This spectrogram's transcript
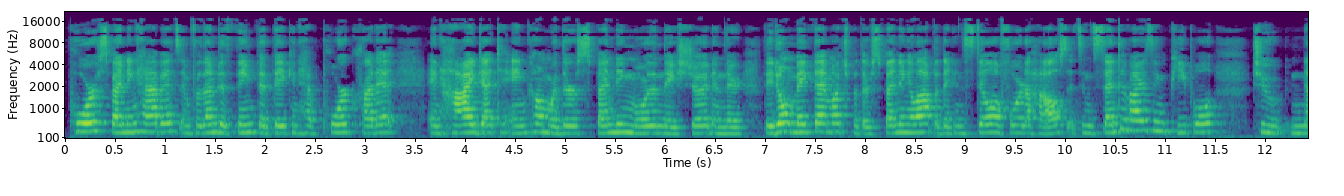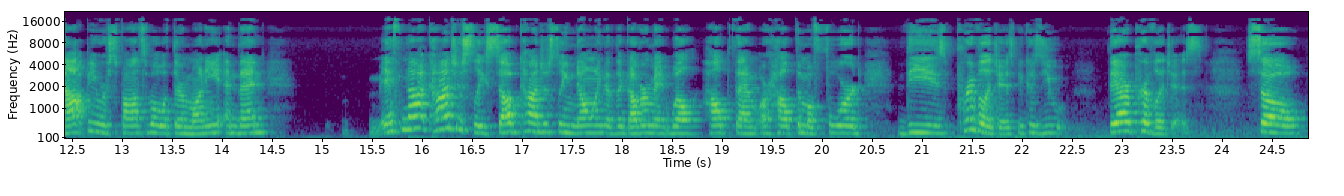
poor spending habits and for them to think that they can have poor credit and high debt to income where they're spending more than they should and they're they don't make that much but they're spending a lot but they can still afford a house. It's incentivizing people to not be responsible with their money and then if not consciously subconsciously knowing that the government will help them or help them afford these privileges because you they are privileges. So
